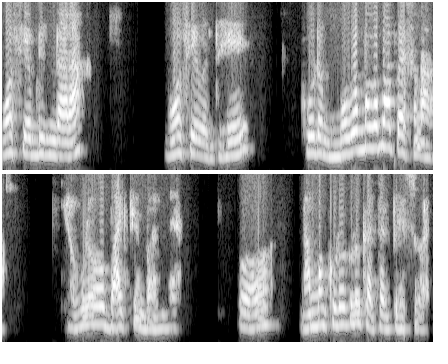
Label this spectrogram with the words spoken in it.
மோசே எப்படி இருந்தாராம்? மோசே வந்து கூட முகமுகமா பேசினாராம். எவ்வளோ பாக்கியம் பாருங்க. இப்போ நம்ம கூட கூட கத்தர் பேசுவார்.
